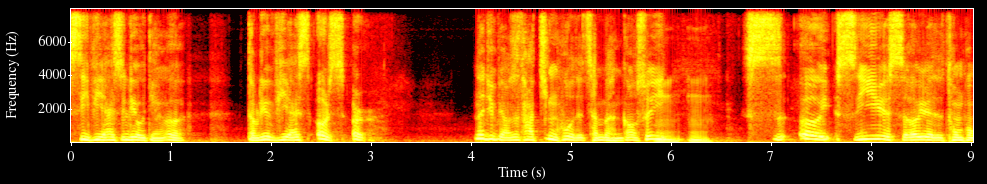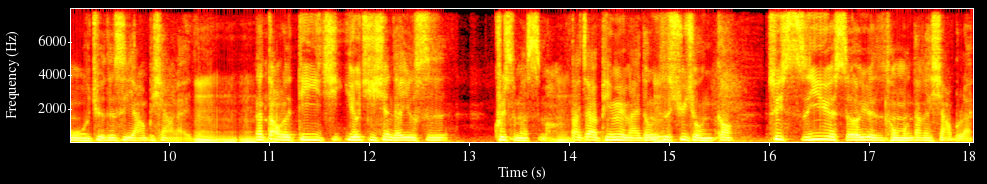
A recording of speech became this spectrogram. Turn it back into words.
CPI 是六点二，WPI 是二十二，那就表示它进货的成本很高，所以，嗯，十二十一月、十二月的通膨，我觉得是压不下来的。嗯嗯嗯。那到了第一季，尤其现在又是 Christmas 嘛，大家拼命买东西，是需求很高，所以十一月、十二月的通膨大概下不来。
